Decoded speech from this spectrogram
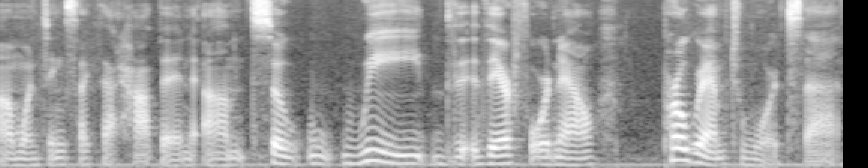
um, when things like that happen. Um, so we, th therefore, now program towards that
